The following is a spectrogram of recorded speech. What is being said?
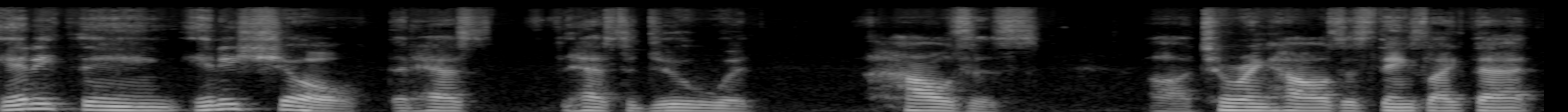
anything, any show that has has to do with houses, uh, touring houses, things like that.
